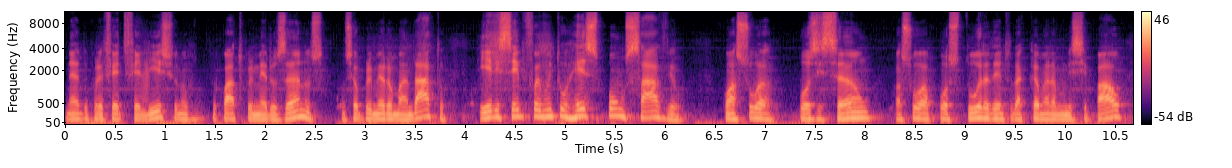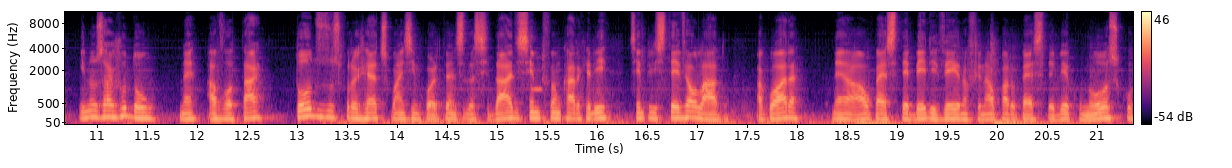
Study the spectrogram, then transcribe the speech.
né, do prefeito Felício, nos no quatro primeiros anos, no seu primeiro mandato, e ele sempre foi muito responsável com a sua posição, com a sua postura dentro da Câmara Municipal e nos ajudou né, a votar todos os projetos mais importantes da cidade. Sempre foi um cara que ele sempre esteve ao lado. Agora, né, ao PSDB, ele veio no final para o PSDB conosco,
